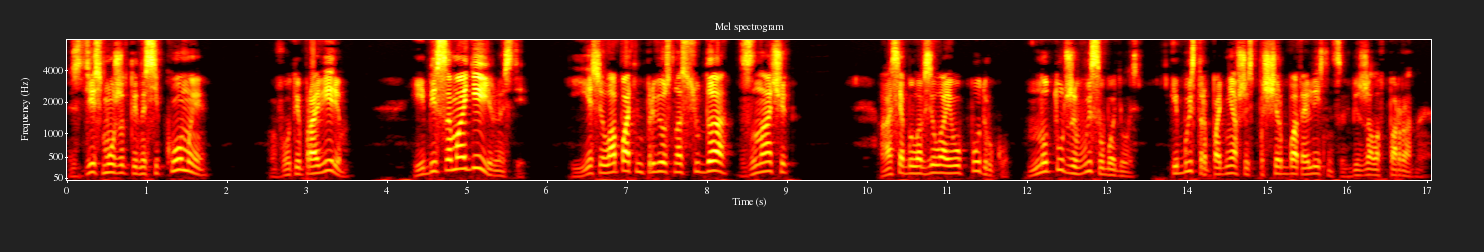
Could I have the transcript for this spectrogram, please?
Здесь, может, и насекомые. Вот и проверим. И без самодеятельности. Если Лопатин привез нас сюда, значит...» Ася была взяла его под руку, но тут же высвободилась и, быстро поднявшись по щербатой лестнице, вбежала в парадное.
